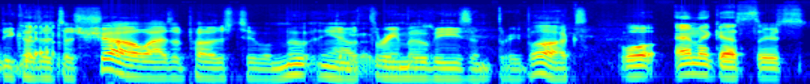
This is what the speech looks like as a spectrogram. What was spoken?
because Yeah. it's a show as opposed to a mo- you know three movies and three books. well and i guess there's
